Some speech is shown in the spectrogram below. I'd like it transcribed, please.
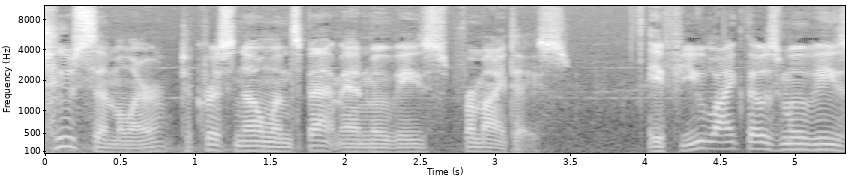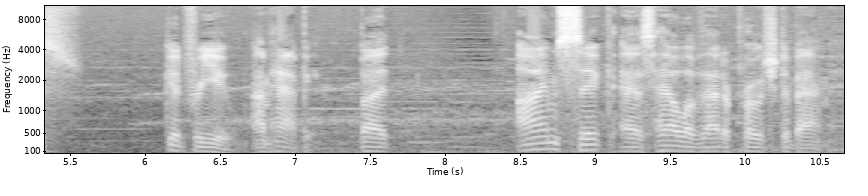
too similar to Chris Nolan's Batman movies for my taste. If you like those movies, good for you. I'm happy. But I'm sick as hell of that approach to Batman.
